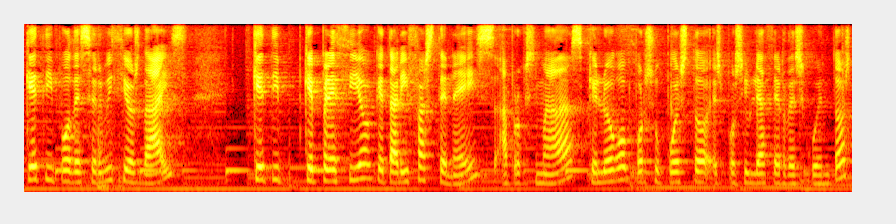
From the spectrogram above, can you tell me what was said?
qué tipo de servicios dais, qué, precio, qué tarifas tenéis aproximadas, que luego por supuesto es posible hacer descuentos,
